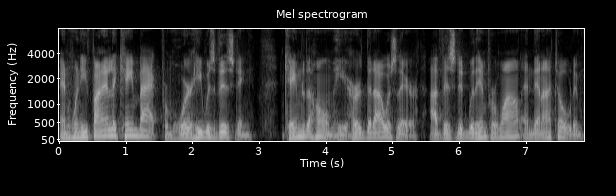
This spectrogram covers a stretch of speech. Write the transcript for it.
And when he finally came back from where he was visiting, came to the home. He heard that I was there. I visited with him for a while, and then I told him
